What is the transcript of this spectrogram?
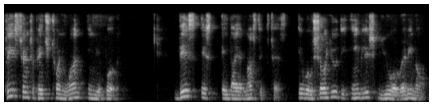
please turn to page 21 in your book. This is a diagnostic test. It will show you the English you already know.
